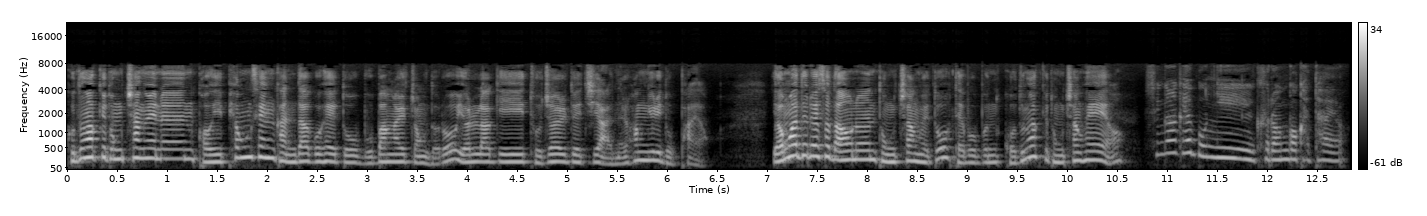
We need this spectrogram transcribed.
고등학교 동창회는 거의 평생 간다고 해도 무방할 정도로 연락이 두절되지 않을 확률이 높아요. 영화들에서 나오는 동창회도 대부분 고등학교 동창회예요. 생각해보니 그런 것 같아요.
